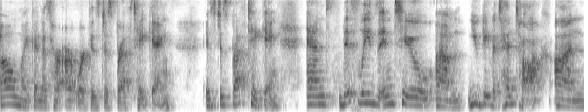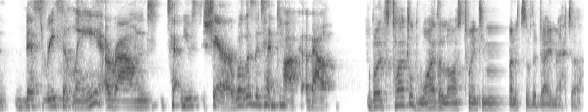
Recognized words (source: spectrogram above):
Oh my goodness, her artwork is just breathtaking. It's just breathtaking. And this leads into um, you gave a TED talk on this recently around, te- you share. What was the TED talk about? Well, it's titled Why the Last 20 Minutes of the Day Matter.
